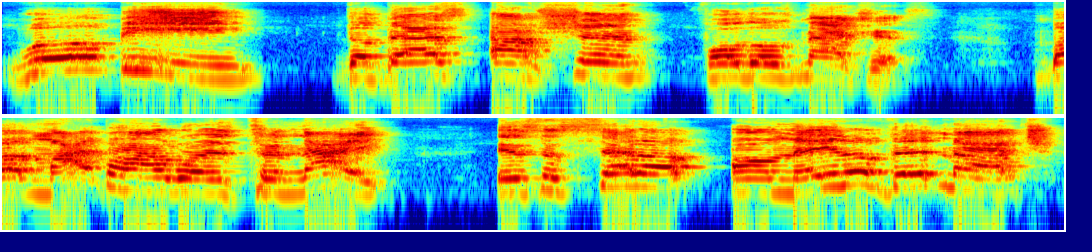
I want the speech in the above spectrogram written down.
will be the best option for those matches. But my power is tonight is to set up a main event match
